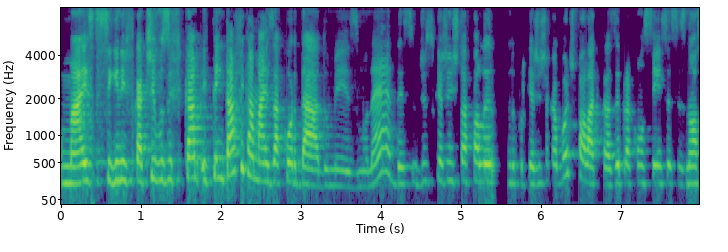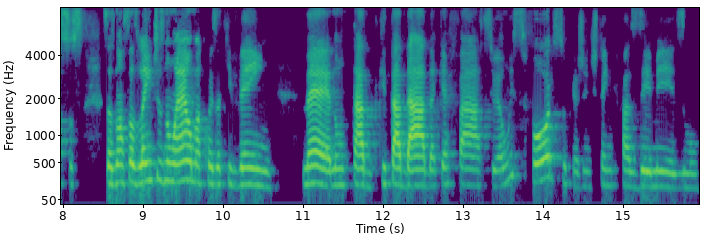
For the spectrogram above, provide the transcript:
mais significativos e, ficar, e tentar ficar mais acordado mesmo, né? Desse, disso que a gente está falando, porque a gente acabou de falar que trazer para a consciência esses nossos, essas nossas lentes não é uma coisa que vem, né? Não tá, que está dada, que é fácil, é um esforço que a gente tem que fazer mesmo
